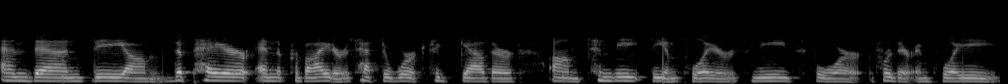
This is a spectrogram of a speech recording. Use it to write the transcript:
and then the um, the payer and the providers have to work together um, to meet the employer's needs for for their employees.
